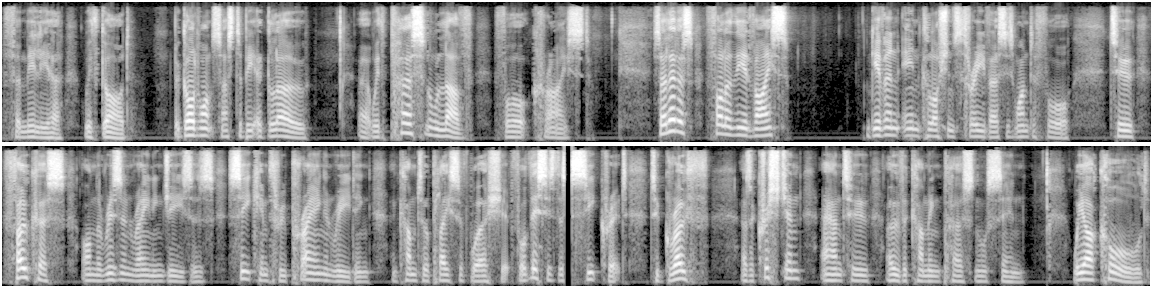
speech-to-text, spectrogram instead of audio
familiar with God. But God wants us to be aglow uh, with personal love for Christ. So let us follow the advice given in Colossians 3 verses 1 to 4 to focus on the risen reigning Jesus, seek him through praying and reading and come to a place of worship for this is the secret to growth as a Christian and to overcoming personal sin. We are called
